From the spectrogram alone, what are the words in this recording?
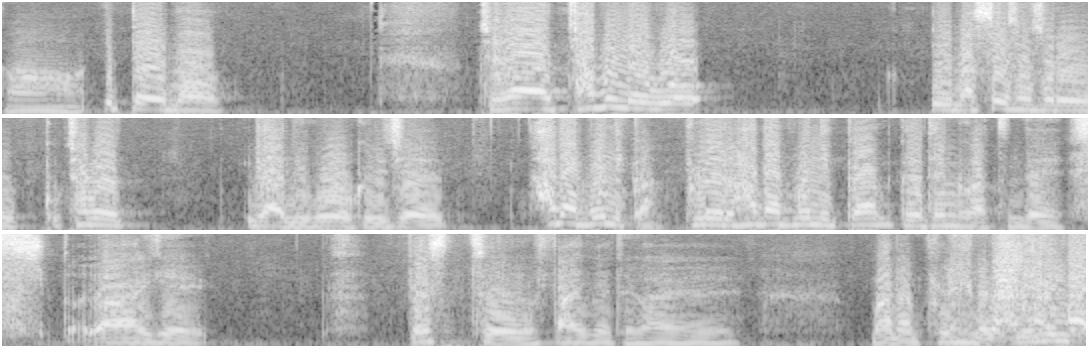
어 이때 뭐 제가 잡으려고 이 마스이 선수를 꼭 잡을 게 아니고 그 이제 하다 보니까 플레이를 하다 보니까 그게 된 것 같은데 또 아 이게 베스트 5에 들어갈 만한 플레이는 아닌 것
